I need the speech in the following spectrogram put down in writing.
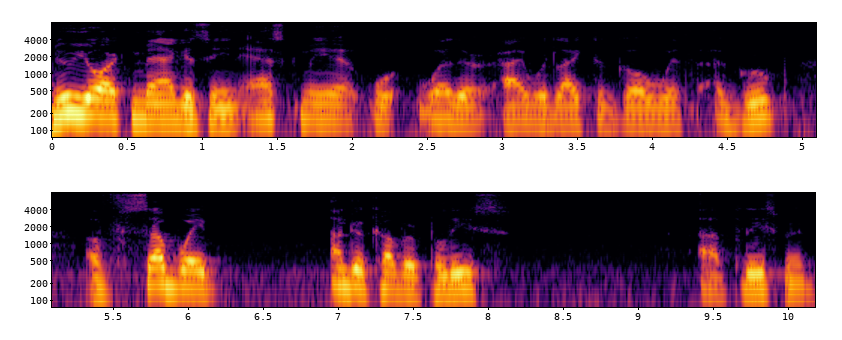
New York Magazine asked me whether I would like to go with a group of subway undercover police uh, policemen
